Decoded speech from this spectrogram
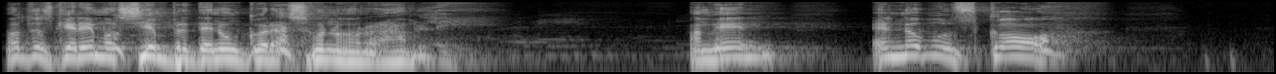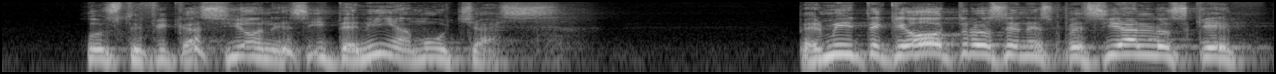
Nosotros queremos siempre tener un corazón honorable. Amén. Él no buscó justificaciones y tenía muchas. Permite que otros, en especial los que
